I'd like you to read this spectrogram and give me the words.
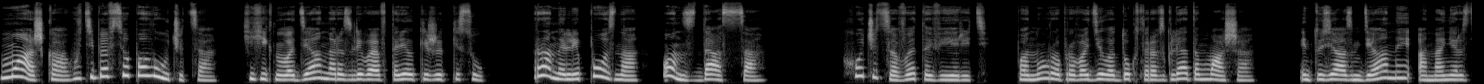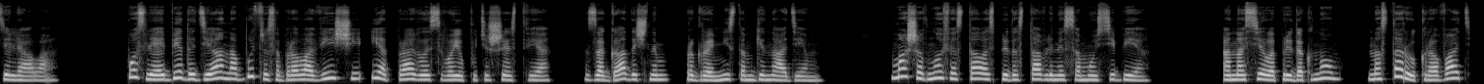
«Машка, у тебя все получится!» — хихикнула Диана, разливая в тарелке жидкий суп. «Рано или поздно он сдастся!» Хочется в это верить. Понуро проводила доктора взглядом Маша. Энтузиазм Дианы она не разделяла. После обеда Диана быстро собрала вещи и отправилась в свое путешествие с загадочным программистом Геннадием. Маша вновь осталась предоставленной самой себе. Она села пред окном, на старую кровать,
